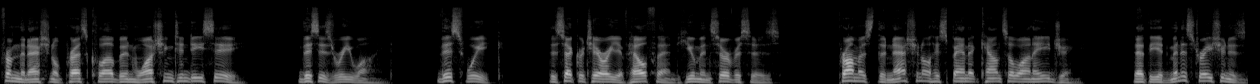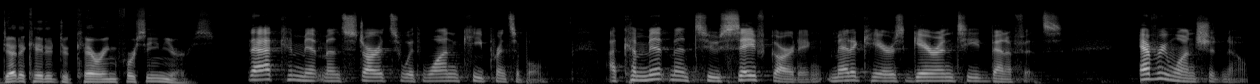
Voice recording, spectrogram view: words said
From the National Press Club in Washington, D.C., this is Rewind. This week, the Secretary of Health and Human Services promised the National Hispanic Council on Aging that the administration is dedicated to caring for seniors. That commitment starts with one key principle a commitment to safeguarding Medicare's guaranteed benefits. Everyone should know,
